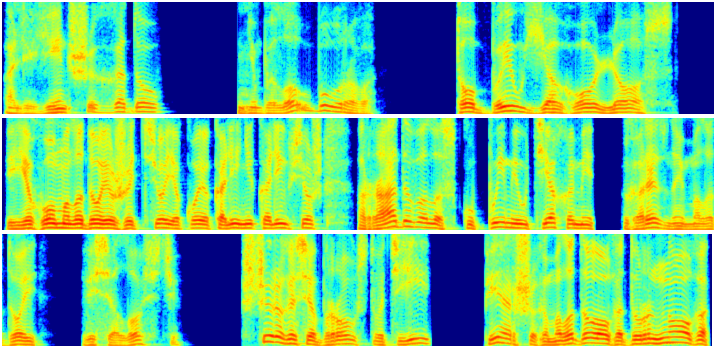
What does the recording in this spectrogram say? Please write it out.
але іншых гадоў не было ў бурава. То быў яго лёс і яго маладое жыццё якое калі-нікалі ўсё ж радавала скупымі ўцехамі гарэзнай маладой весялосці шчырага сяброўства ці першага маладога дурнога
